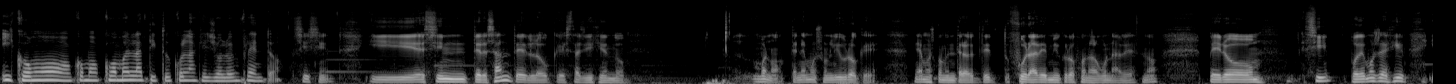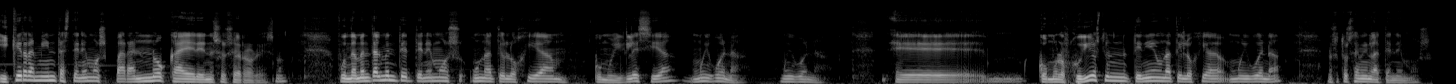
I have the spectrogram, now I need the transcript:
y cómo, cómo, cómo es la actitud con la que yo lo enfrento. Sí, sí. Y es interesante lo que estás diciendo bueno, tenemos un libro que ya hemos comentado fuera de micrófono alguna vez, ¿no? Pero sí, podemos decir, ¿y qué herramientas tenemos para no caer en esos errores? ¿no? Fundamentalmente tenemos una teología como iglesia muy buena, muy buena. Eh, como los judíos tenían una teología muy buena, nosotros también la tenemos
